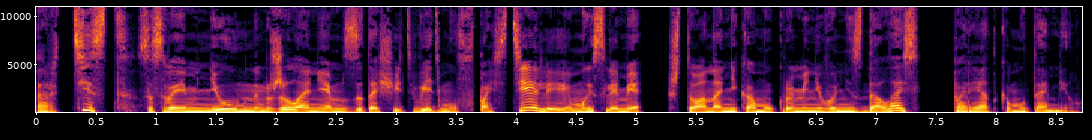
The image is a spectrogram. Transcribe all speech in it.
Артист со своим неумным желанием затащить ведьму в постели и мыслями, что она никому кроме него не сдалась, порядком утомил.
